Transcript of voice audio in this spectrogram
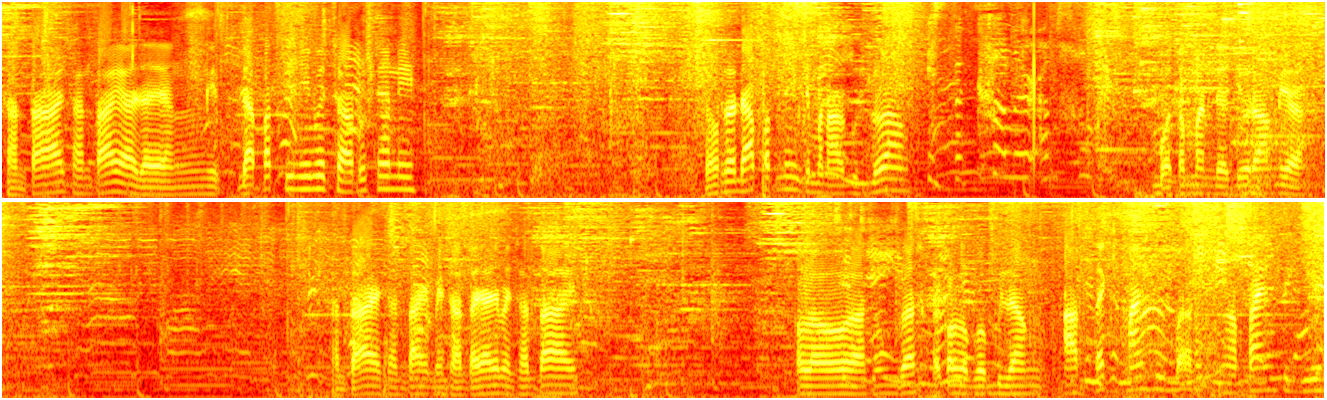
santai santai ada yang dapat sini mid seharusnya nih. Seharusnya dapat nih cuman Argus doang. Buat teman dia jurang ya santai santai main santai aja main santai. Kalau langsung gas eh, kalau gue bilang attack maju baru ngapain sih gue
